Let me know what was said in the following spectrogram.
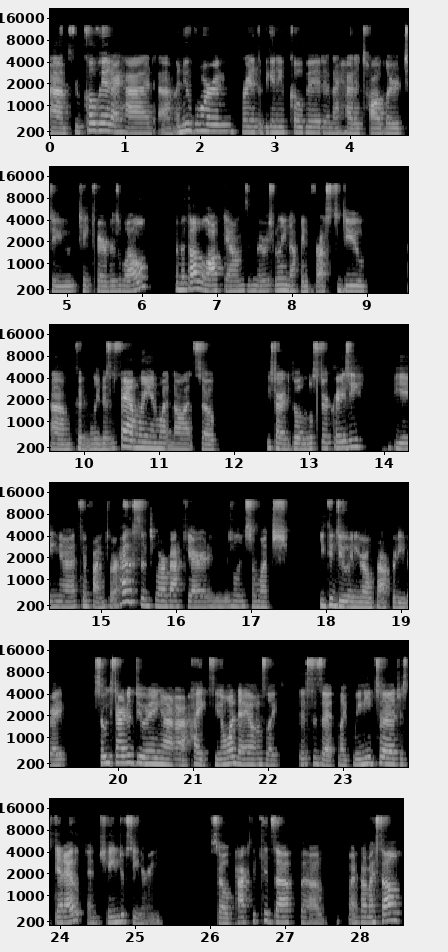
Um, through COVID, I had um, a newborn right at the beginning of COVID, and I had a toddler to take care of as well. And with all the lockdowns, and there was really nothing for us to do, um, couldn't really visit family and whatnot. So we started to go a little stir crazy, being uh, confined to our house and to our backyard. I mean, there's only so much you can do in your own property, right? So we started doing uh, hikes. You know, one day I was like, this is it. Like we need to just get out and change of scenery. So packed the kids up, uh, went by myself,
